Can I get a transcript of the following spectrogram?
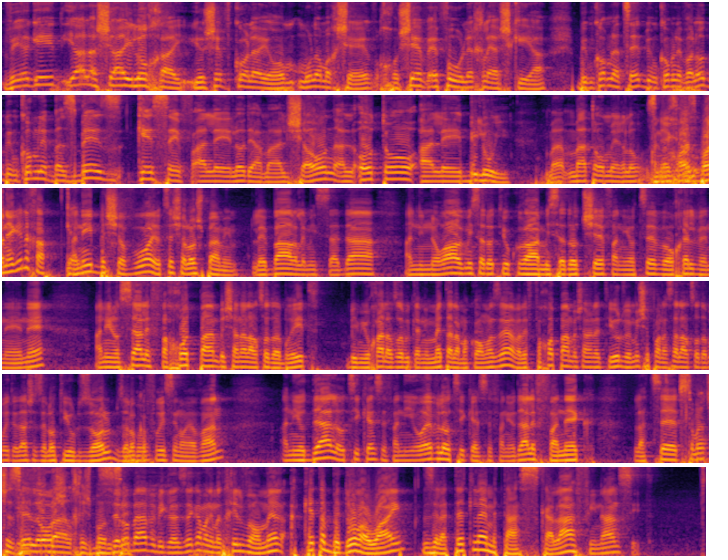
ויגיד, יאללה, שי לא חי, יושב כל היום מול המחשב, חושב איפה הוא הולך להשקיע, במקום לצאת, במקום לבלות, במקום לבזבז כסף על, אה, לא יודע מה, על שעון, על אוטו, על אה, בילוי. מה, מה אתה אומר לו? זה נכון? אז בוא אני אגיד לך, כן. אני בשבוע יוצא שלוש פעמים, לבר, למסעדה, אני נורא אוהב מסעדות יוקרה, מסעדות שף, אני יוצא ואוכל ונהנה. אני נוסע לפחות פעם בשנה לארה"ב, במיוחד לארה"ב, כי אני מת על המקום הזה, אבל לפחות פעם בשנה לטיול, ומי שפה נסע לארה"ב יודע שזה לא טיול זול, זה לא קפריסין או יוון. אני יודע להוציא כסף, אני אוהב להוציא כסף, אני יודע לפנק, לצאת. זאת אומרת שזה לא בא על חשבון זה. זה לא בעיה, ובגלל זה גם אני מתחיל ואומר, הקטע בדור ה-Y זה לתת להם את ההשכלה הפיננסית.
